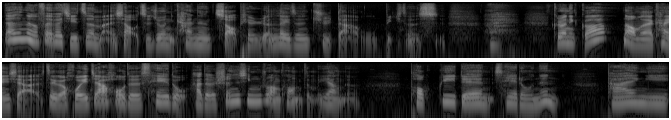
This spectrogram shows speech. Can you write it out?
但是那个狒狒其实真的蛮小只，就是你看那个照片，人类真的巨大无比，真的是。唉，그러니까，那我们来看一下这个回家后的새도，他的身心状况怎么样呢？복귀된새도는다행히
